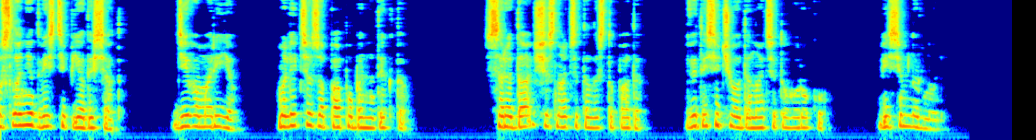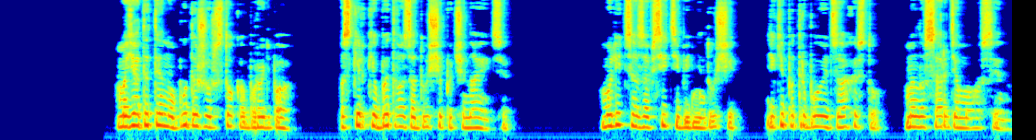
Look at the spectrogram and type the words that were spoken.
Послання 250 Діва Марія. Моліться за папу Бенедикта. Середа, 16 листопада 2011 року. 8.00 Моя дитино, буде жорстока боротьба, оскільки битва за душі починається. Моліться за всі ті бідні душі, які потребують захисту, милосердя мого сина.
